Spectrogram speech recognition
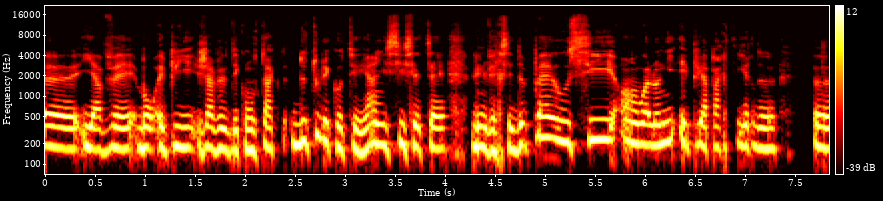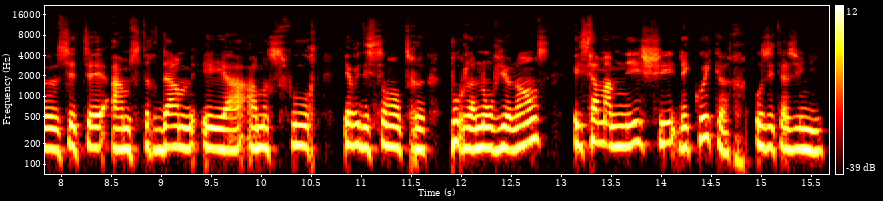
euh, il y avait bon et puis j'avais des contacts de tous les côtés. Hein. Ici c'était l'université de paix aussi en Wallonie et puis à partir de euh, c'était à Amsterdam et à Amersfoort, il y avait des centres pour la non-violence, et ça m'a amené chez les Quakers aux États-Unis.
